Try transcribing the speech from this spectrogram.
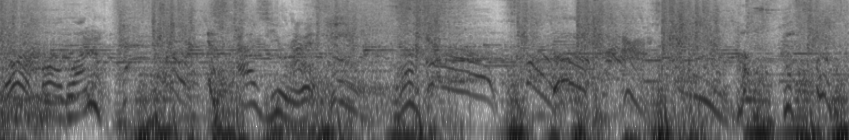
You're a bold one. As you wish.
